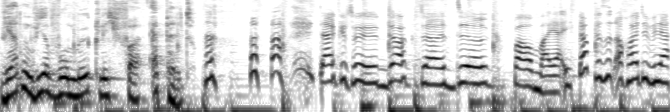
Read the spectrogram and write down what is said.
werden wir womöglich veräppelt. Dankeschön, Dr. Dirk Baumeier. Ich glaube, wir sind auch heute wieder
